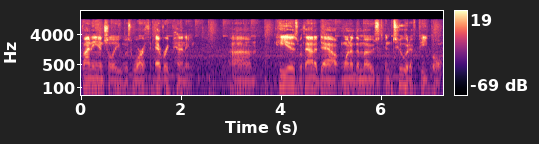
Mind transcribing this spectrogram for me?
financially was worth every penny. Um, he is without a doubt one of the most intuitive people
